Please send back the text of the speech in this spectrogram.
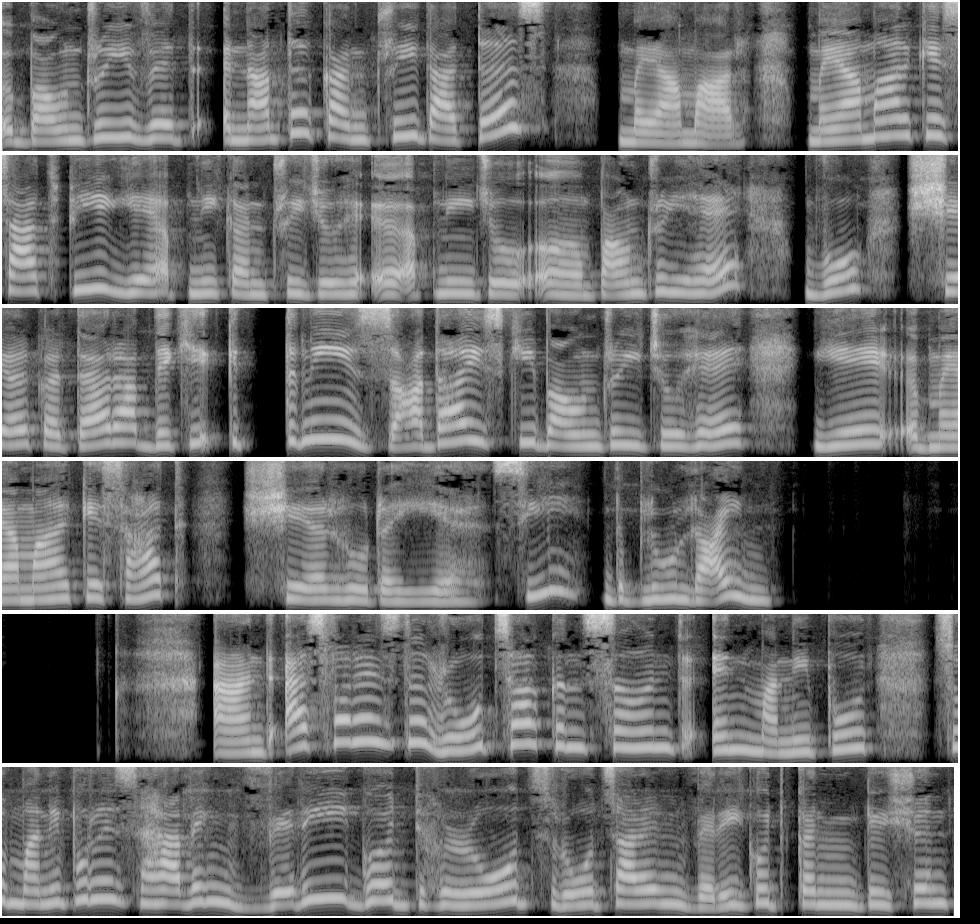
boundary with another country that is Myanmar. Myanmar के साथ भी ये अपनी कंट्री जो है अपनी जो बाउंड्री है, वो शेयर करता है। और आप देखिए, कितनी ज़्यादा इसकी बाउंड्री जो है, ये म्यांमार के साथ शेयर हो रही है। See the blue line and as far as the roads are concerned in manipur so manipur is having very good roads. Roads are in very good condition.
